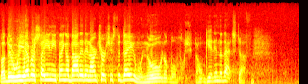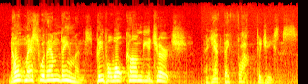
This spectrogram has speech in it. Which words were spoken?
But do we ever say anything about it in our churches today? Well, no, no don't get into that stuff. Don't mess with them demons. People won't come to your church. And yet they flocked to Jesus.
